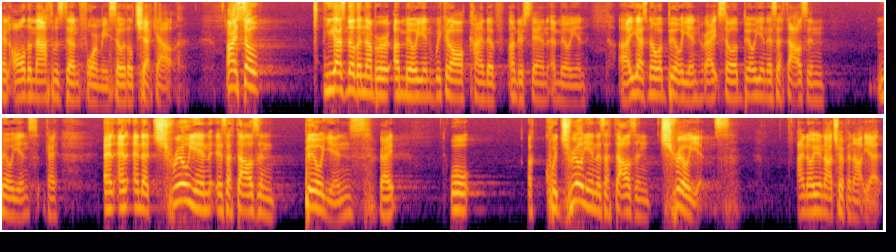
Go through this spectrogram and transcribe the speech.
And all the math was done for me, so it'll check out. All right, so you guys know the number a million. We could all kind of understand a million. Uh, you guys know a billion, right? So a billion is a thousand millions, okay? And, and, and a trillion is a thousand billions, right? Well, a quadrillion is a thousand trillions. I know you're not tripping out yet.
